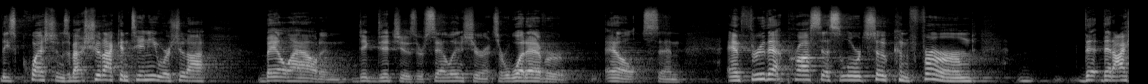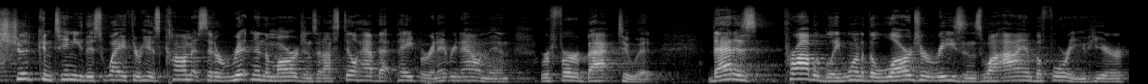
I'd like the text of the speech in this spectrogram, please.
these questions about should I continue or should I bail out and dig ditches or sell insurance or whatever else. And and through that process, the Lord so confirmed that, that I should continue this way through his comments that are written in the margins, that I still have that paper and every now and then refer back to it. That is probably one of the larger reasons why I am before you here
